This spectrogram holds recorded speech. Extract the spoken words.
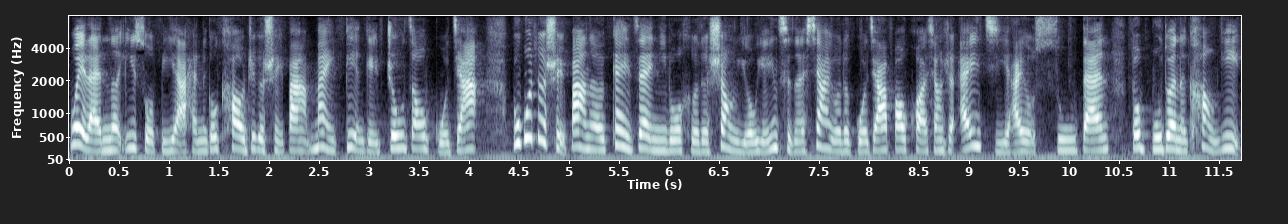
未来呢，伊索比亚还能够靠这个水坝卖电给周遭国家。不过，这个水坝呢盖在尼罗河的上游，也因此呢，下游的国家包括像是埃及还有苏丹都不断的抗议，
